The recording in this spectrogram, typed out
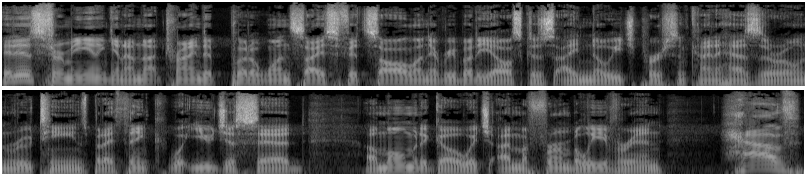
It is for me, and again, I'm not trying to put a one size fits all on everybody else because I know each person kind of has their own routines. But I think what you just said a moment ago, which I'm a firm believer in, have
